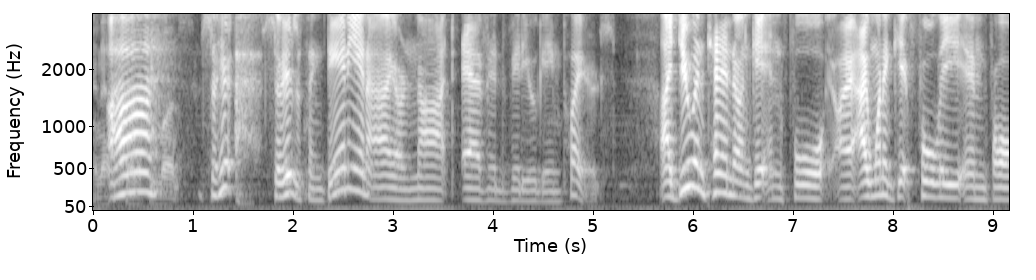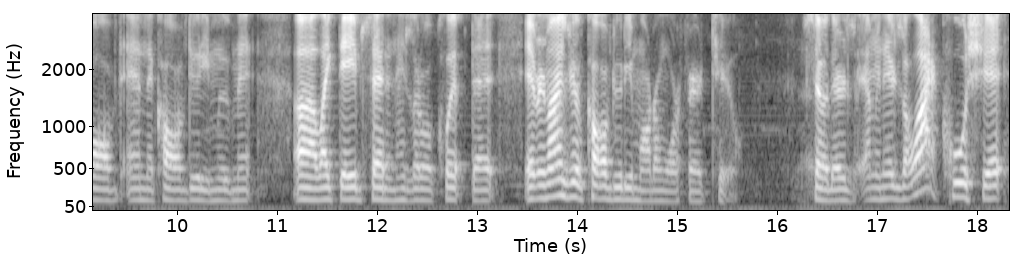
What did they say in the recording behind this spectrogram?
and that's a Ah. few months. So here, so here's the thing. Danni and I are not avid video game players. I do intend on getting full. I, I want to get fully involved in the Call of Duty movement. Uh, like Dave said in his little clip, that it reminds you of Call of Duty Modern Warfare 2. So there's, I mean, there's a lot of cool shit.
